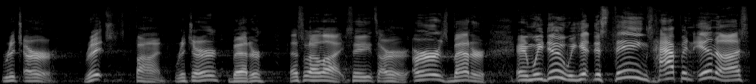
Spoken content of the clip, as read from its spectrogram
Rich er. Rich, fine. Richer, better. That's what I like. See, it's er. Er is better. And we do. We get these things happen in us.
